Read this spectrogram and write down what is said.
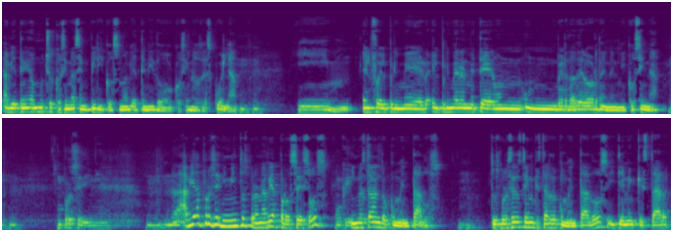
había tenido muchos cocineros empíricos, no había tenido cocineros de escuela y mm, él fue el primer el primero en meter un, un verdadero orden en mi cocina. Un procedimiento. Mm, había procedimientos pero no había procesos y no estaban documentados. Tus procesos tienen que estar documentados y tienen que estar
